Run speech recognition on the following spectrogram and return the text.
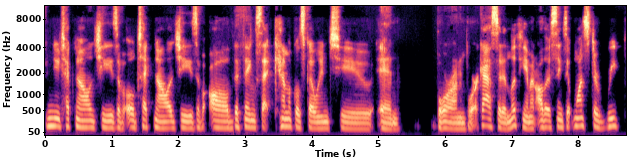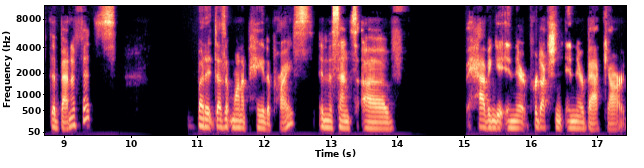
new technologies, of old technologies, of all the things that chemicals go into and boron and boric acid and lithium and all those things. It wants to reap the benefits but it doesn't want to pay the price in the sense of having it in their production in their backyard.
